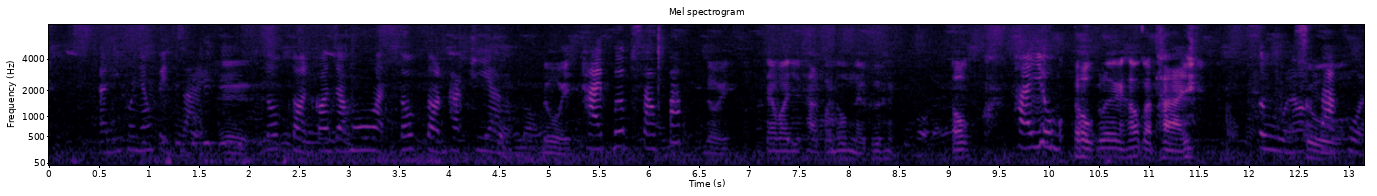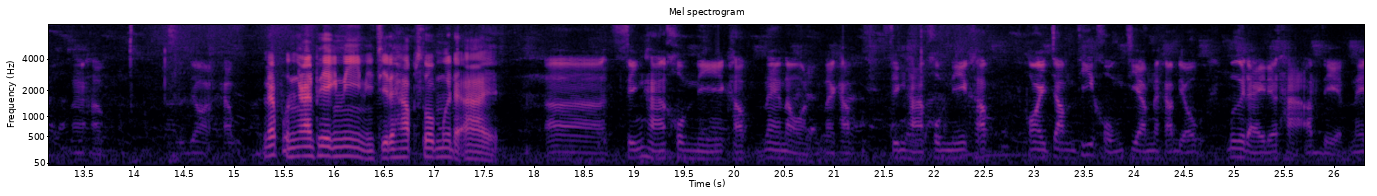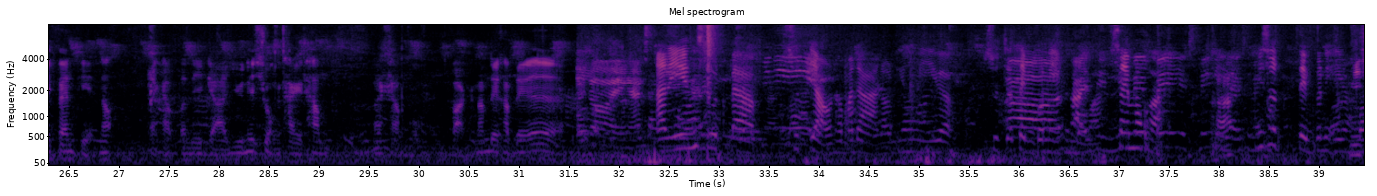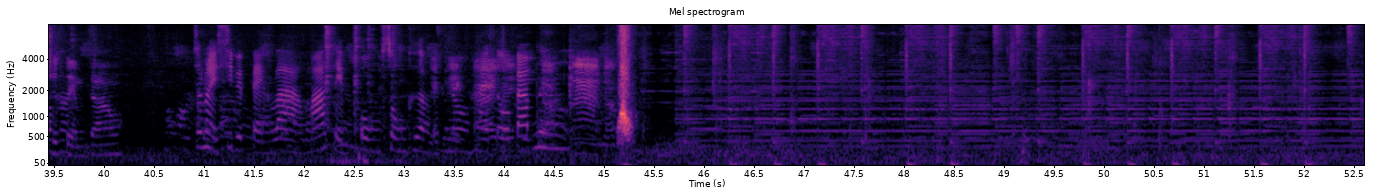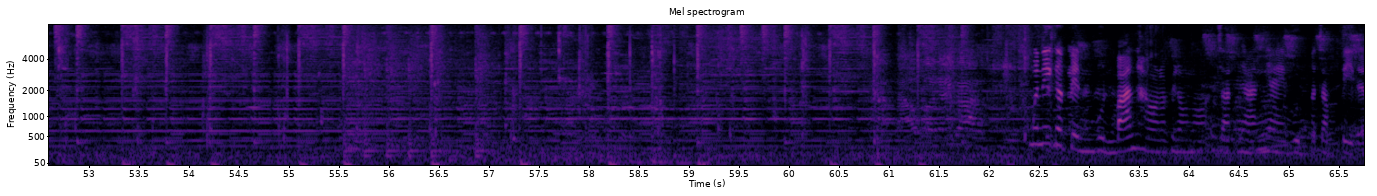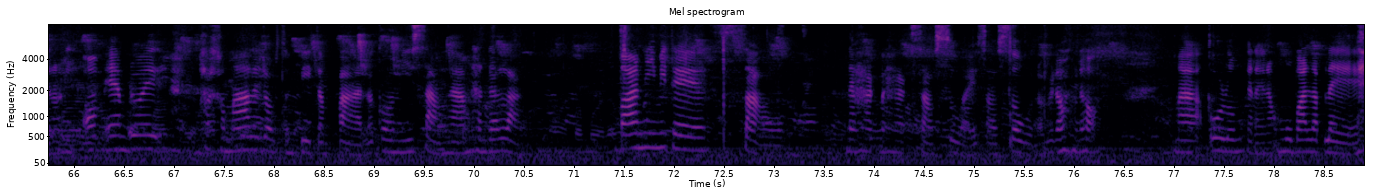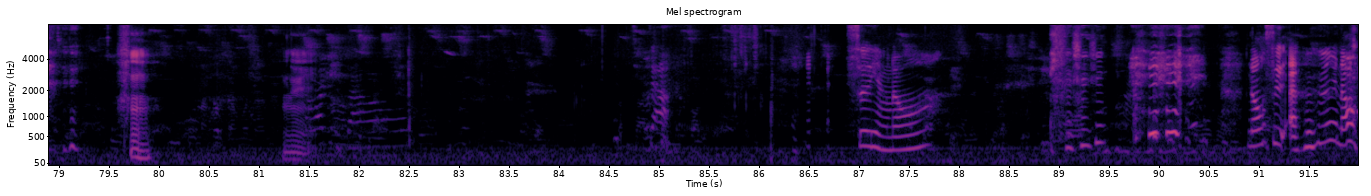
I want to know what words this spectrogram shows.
อันนี้คนยังปิดใจเออโลกตอนก่อนจะหอดโลกตอนพักเที่ยงโดยทายปุ๊บเซาปั๊บโดย แต่ว่าอยู่ทางพนมเนี่ยคือตกพายุตกเลยเข้ากับทายสู่เนาะสู่ตากฝนนะครับ สุดยอดครับ แล้วผลงานเพลงนี้นี่จะได้รับโซมมือได้อายอ่า สิงหาคมนี้ครับแน่นอนนะครับ สิงหาคมนี้ครับหอยจำที่โขงเจียมนะครับ เดี๋ยวมือใดเดี๋ยวถาอัปเดตในแฟนเพจเนาะนะครับตอนนี้กาอยู่ในช่วงไทยทำนะครับผมฝากน้ำเด้อครับเด้ออันนี้ยังสุดแบบสุดเหยาวธรรมดาเนาะเรื่องนี้แบบสุดจะเต็มกว่านี้คุณบอกว่าใช่ไหมคะมีสุดเต็มกว่านี้อีกมีบ่คะชุดเต็มเจ้าเจ้าหน่อยสิไปแปลงร่างมาเต็มองค์ทรงเครื่องเลยพี่น้องหายตัวแป๊บหนึง มื่อนี้ก็เป็นบุญบ้านเฮาแล้วพี่น้องเนาะจัดงานใหญ่บุญประจำปีเลยเนาะนี่อ้อมแอมด้วยผักขาวม่าและดอกจำปีจำป่าแล้วก็มีสาวงามทันด้านหลัง บ้านนี้มีแต่สาวนะฮักนะฮักสาวสวยสาวโสดเนาะพี่น้องเนาะมาโอ้ล้มกันเลยเนาะหมู่บ้านรับแลนี่ซื้ออย่างเนาะ น้องซื้ออะฮือๆเนาะ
